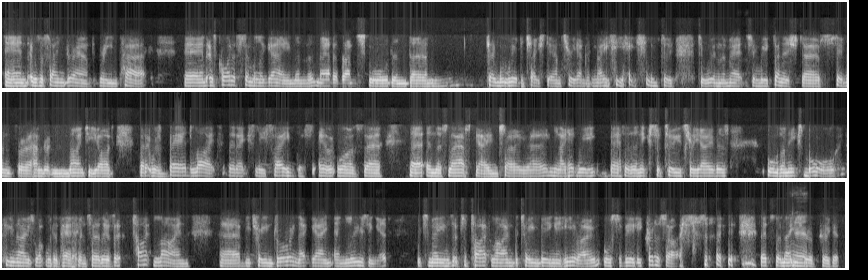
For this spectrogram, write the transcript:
and it was the same ground, Green Park. And it was quite a similar game in the amount of runs scored and um, we had to chase down 380 actually to, to win the match, and we finished uh, seven for 190 odd. But it was bad light that actually saved us, as it was uh, uh, in this last game. So uh, you know, had we batted an extra two, three overs, or the next ball, who knows what would have happened? So there's a tight line uh, between drawing that game and losing it which means it's a tight line between being a hero or severely criticised. so that's the nature yeah. of cricket.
